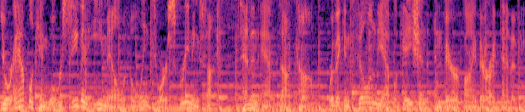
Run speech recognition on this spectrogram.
Your applicant will receive an email with a link to our screening site, tenantapp.com, where they can fill in the application and verify their identity.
